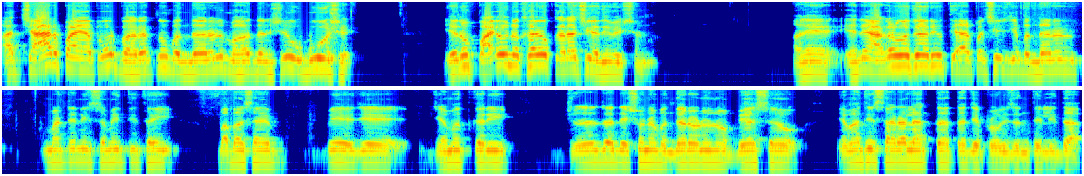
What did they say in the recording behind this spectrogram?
આ ચાર પાયા પર ભારતનું બંધારણ મહદઅંશે ઊભું હશે. એનો પાયો નખાયો કરાચી અધિવેશનમાં. અને એને આગળ વધાર્યું ત્યાર પછી જે બંધારણ માટેની સમિતિ થઈ, બાબા સાહેબે જે જહેમત કરી જુદા જુદા દેશોના બંધારણોનો અભ્યાસ થયો. એમાંથી સારા લાગતા હતા જે પ્રોવિઝન તે લીધા.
